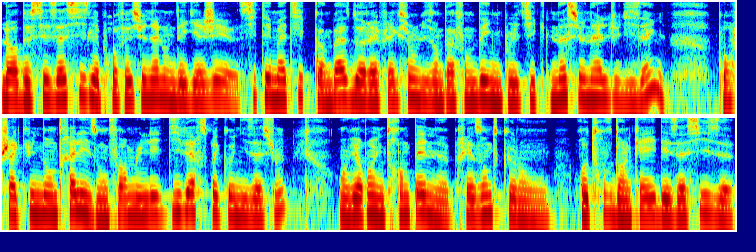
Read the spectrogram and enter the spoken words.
Lors de ces assises, les professionnels ont dégagé six thématiques comme base de réflexion visant à fonder une politique nationale du design. Pour chacune d'entre elles, ils ont formulé diverses préconisations, environ une trentaine présentes que l'on retrouve dans le cahier des assises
